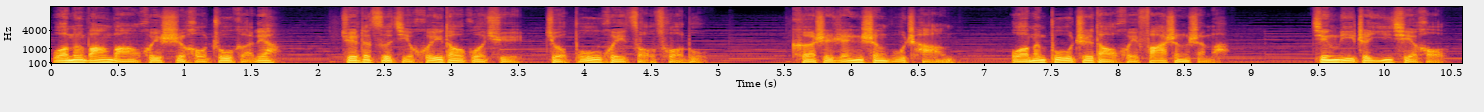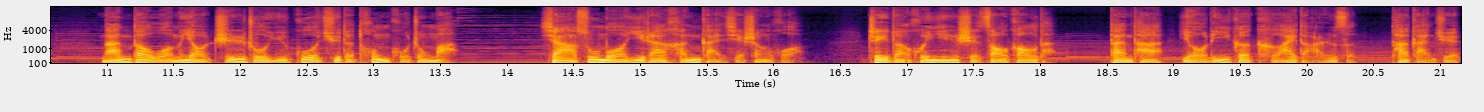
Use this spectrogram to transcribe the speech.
我们往往会事后诸葛亮，觉得自己回到过去就不会走错路。可是人生无常，我们不知道会发生什么。经历这一切后，难道我们要执着于过去的痛苦中吗？夏苏沫依然很感谢生活。这段婚姻是糟糕的，但他有了一个可爱的儿子，他感觉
